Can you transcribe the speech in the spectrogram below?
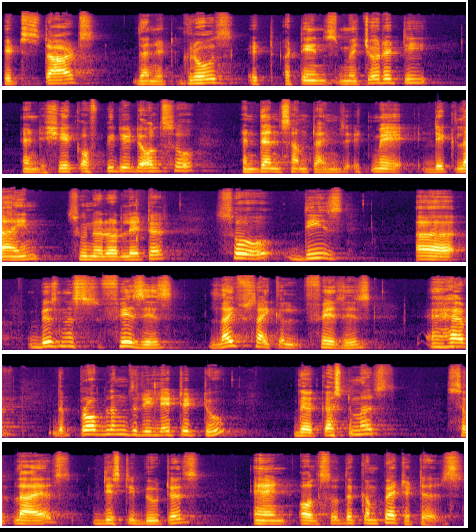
it starts, then it grows, it attains maturity, and shake off period also and then sometimes it may decline sooner or later. So, these uh, business phases, life cycle phases have the problems related to the customers, suppliers, distributors and also the competitors.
